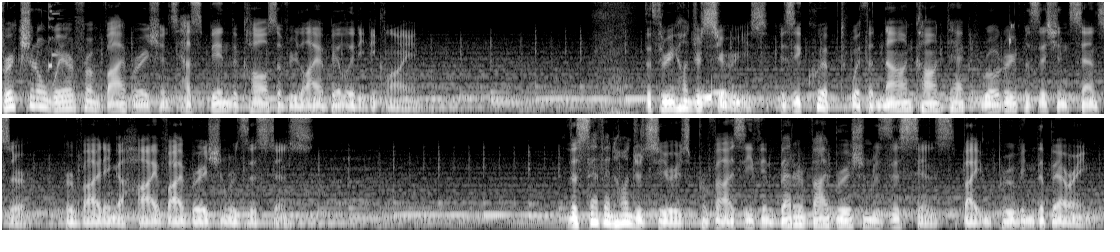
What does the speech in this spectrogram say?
Frictional wear from vibrations has been the cause of reliability decline. The 300 series is equipped with a non-contact rotary position sensor, providing a high vibration resistance. The 700 series provides even better vibration resistance by improving the bearing.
